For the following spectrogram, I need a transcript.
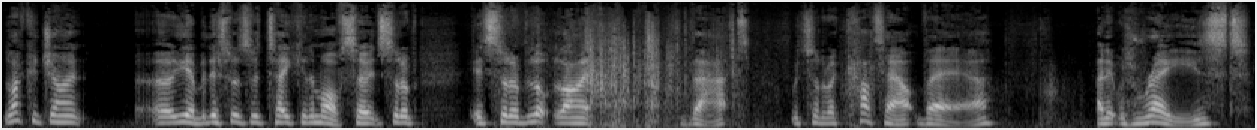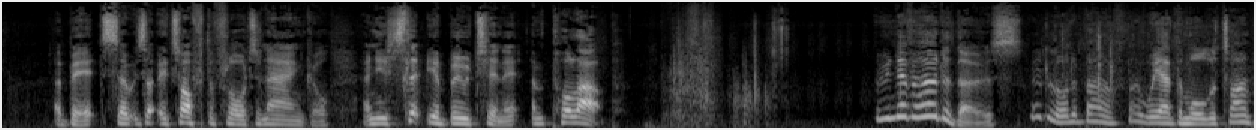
like a giant. Uh, yeah, but this was for taking them off, so it sort of it sort of looked like that, with sort of a cutout there, and it was raised a bit, so it's, it's off the floor at an angle, and you slip your boot in it and pull up. Have you never heard of those? Good Lord above. We had them all the time.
